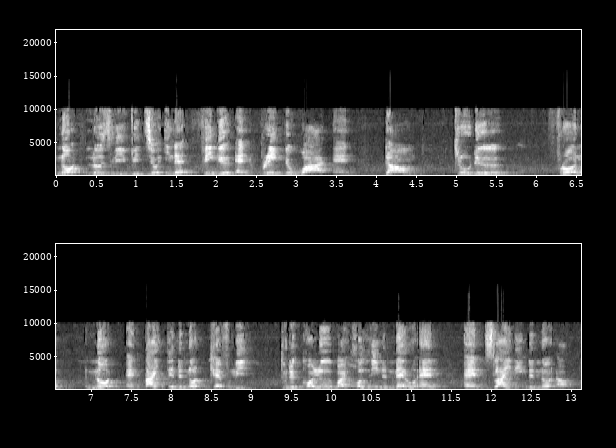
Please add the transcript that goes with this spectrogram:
knot loosely with your index finger and bring the wide end down through the front knot and tighten the knot carefully to the collar by holding the narrow end and sliding the knot up.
